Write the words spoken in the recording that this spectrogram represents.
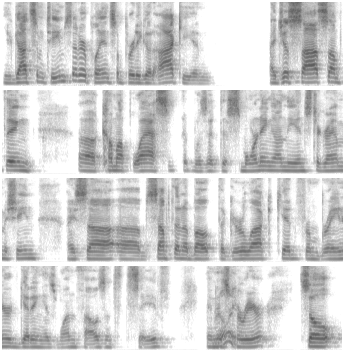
you got some teams that are playing some pretty good hockey. And I just saw something uh come up last was it this morning on the Instagram machine? I saw um something about the Gerlach kid from Brainerd getting his one thousandth save in his Really? career. So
